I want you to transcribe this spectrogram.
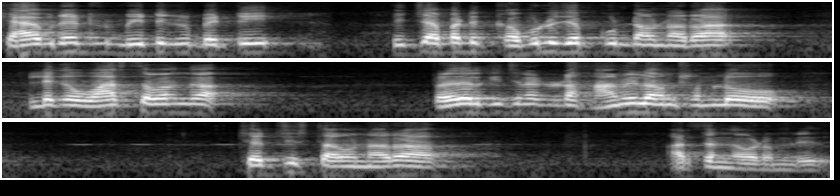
క్యాబినెట్ మీటింగ్లు పెట్టి పిచ్చాపట్టి కబుర్లు చెప్పుకుంటా ఉన్నారా? లేక వాస్తవంగా ప్రజలకు ఇచ్చినటువంటి హామీల అంశంలో చర్చిస్తూ ఉన్నారా? అర్థం కావడం లేదు.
